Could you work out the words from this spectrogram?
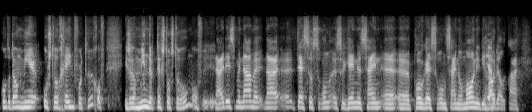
komt er dan meer oestrogeen voor terug? Of is er dan minder testosteron? Of... Nou, het is met name nou, uh, testosteron, oestrogeen, zijn uh, uh, progesteron, zijn hormonen die ja. houden elkaar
